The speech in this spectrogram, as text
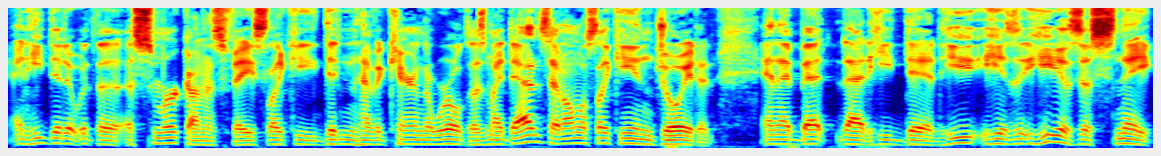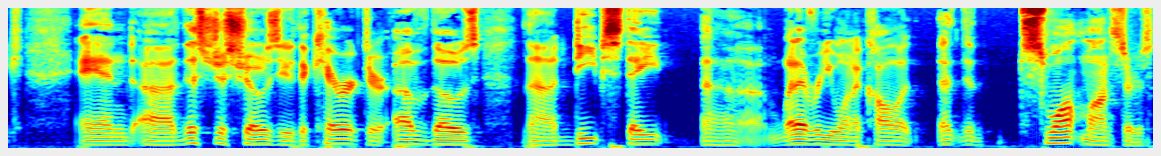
and he did it with a, a smirk on his face like he didn't have a care in the world. As my dad said almost like he enjoyed it. And i bet that he did. He he is he is a snake and uh, this just shows you the character of those uh, deep state, uh, whatever you want to call it, uh, the swamp monsters.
